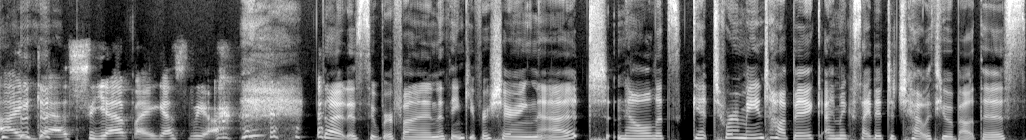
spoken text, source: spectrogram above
I guess. Yep, I guess we are. that is super fun. Thank you for sharing that. Now let's get to our main topic. I'm excited to chat with you about this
